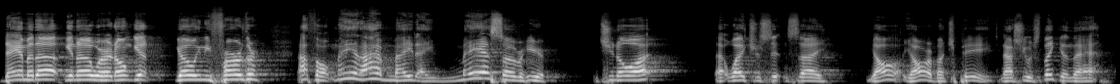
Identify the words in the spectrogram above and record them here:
dam it up, you know, where it don't get go any further. I thought, man, I have made a mess over here. But you know what? That waitress didn't say, y'all, y'all are a bunch of pigs. Now she was thinking that.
